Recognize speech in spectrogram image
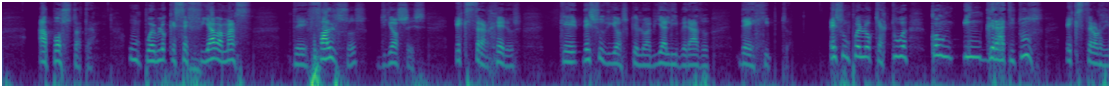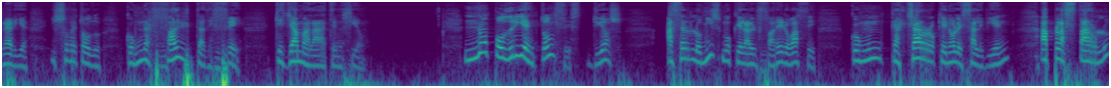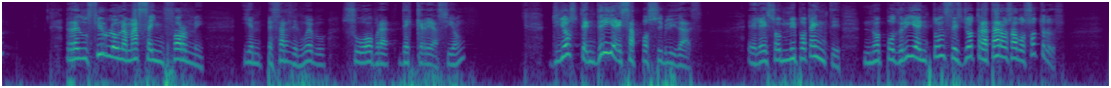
apóstata, un pueblo que se fiaba más de falsos dioses extranjeros que de su Dios que lo había liberado de Egipto. Es un pueblo que actúa con ingratitud extraordinaria y sobre todo con una falta de fe que llama la atención. ¿No podría entonces Dios hacer lo mismo que el alfarero hace con un cacharro que no le sale bien? ¿Aplastarlo? ¿Reducirlo a una masa informe y empezar de nuevo su obra de creación? Dios tendría esa posibilidad. Él es omnipotente. ¿No podría entonces yo trataros a vosotros,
